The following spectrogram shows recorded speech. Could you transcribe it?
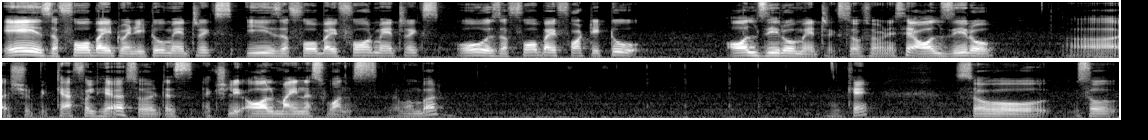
a is a 4 by 22 matrix, E is a 4 by 4 matrix, O is a 4 by 42 all 0 matrix. So, so when I say all 0, uh, I should be careful here. So, it is actually all minus 1s remember. Okay. So, so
